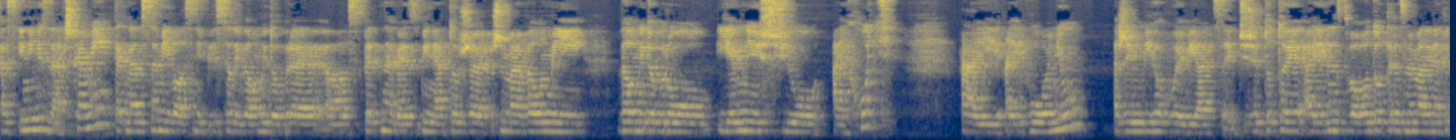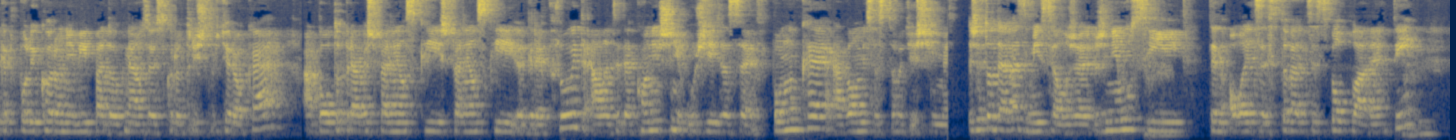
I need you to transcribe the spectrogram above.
s inými značkami, tak nám sami vlastne písali veľmi dobré uh, spätné väzby na to, že, že má veľmi, veľmi dobrú, jemnejšiu aj chuť, aj, aj vôňu a že im vyhovuje viacej. Čiže toto je aj jeden z dôvodov. Teraz sme mali napríklad v polikorone výpadok naozaj skoro 3 čtvrte roka a bol to práve španielský, španielský grapefruit, ale teda konečne už je zase v ponuke a veľmi sa z toho tešíme. Že to dáva zmysel, že, že nemusí ten olej cestovať cez pol planéty, mm-hmm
